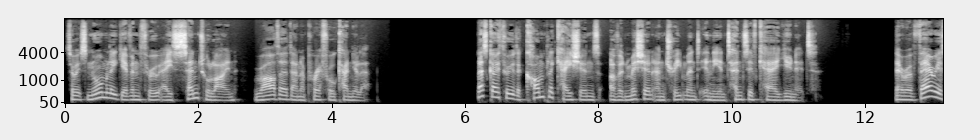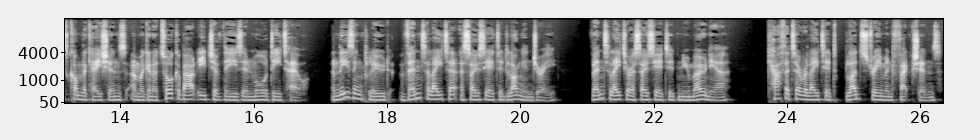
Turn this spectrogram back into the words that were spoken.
so it's normally given through a central line rather than a peripheral cannula. Let's go through the complications of admission and treatment in the intensive care unit. There are various complications, and we're going to talk about each of these in more detail. And these include ventilator associated lung injury, ventilator associated pneumonia, catheter related bloodstream infections,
